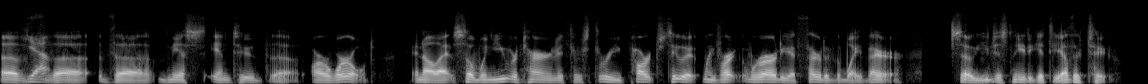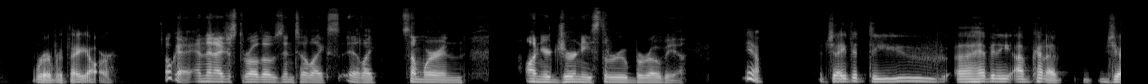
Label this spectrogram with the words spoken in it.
of Yeah. the the mist into the our world and all that. So when you return, if there's three parts to it, we've we're already a third of the way there. So you Mhm. just need to get the other two wherever they are. Okay, and then I just throw those into like uh, like somewhere in on your journeys through Barovia. Yeah, David, do you uh, have any? I'm kind of je-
